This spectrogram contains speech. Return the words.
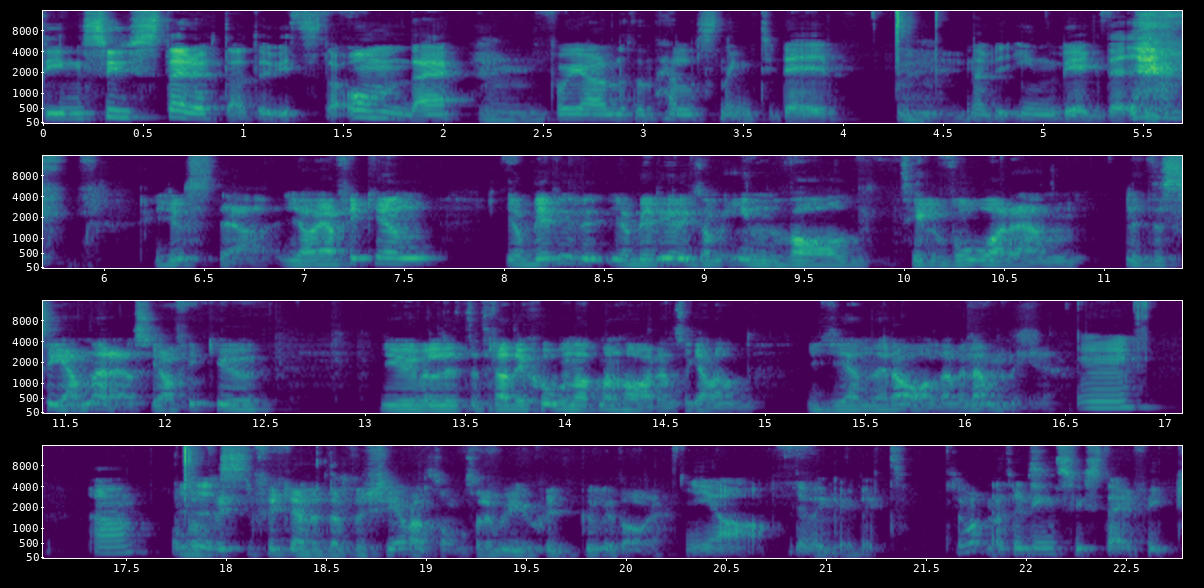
din syster utan att du visste om det Mm, att göra en liten hälsning till dig mm. när vi invigde dig. Just det. Ja, jag fick en... Jag blev ju, jag blev ju liksom invald till våren lite senare. Så jag fick ju... Det är ju väl lite tradition att man har en så kallad generalöverlämning. Mm. Ja, Och då precis. fick, fick jag en liten försenad sån, så det var ju skitgulligt av er. Ja, det var Mm. gulligt. Det var Jag tror din syster fick,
